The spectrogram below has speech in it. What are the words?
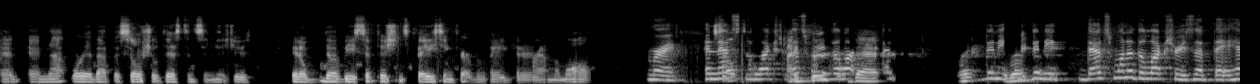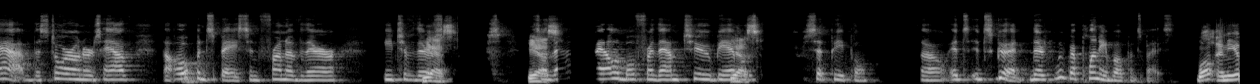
and, and not worry about the social distancing issues. It'll there'll be sufficient spacing for everybody to get around the mall. Right. And that's so the luxury. That's one of the that, Vinny, right. Vinny, that's one of the luxuries that they have. The store owners have the open space in front of their each of their. Yes. stores. So Yes, that's available for them to be able yes. to sit people. So it's, it's good. There, we've got plenty of open space. Well, and the,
